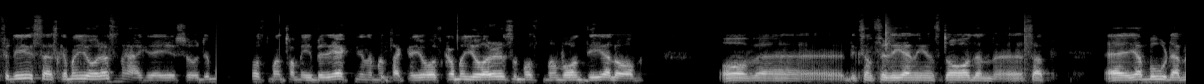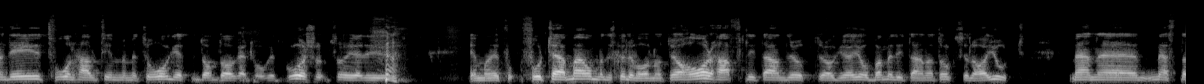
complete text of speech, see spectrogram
För det är så här, ska man göra såna här grejer så det måste man ta med i beräkningen när man tackar ja. Ska man göra det så måste man vara en del av av eh, liksom föreningen, staden. Eh, så att jag bor där, men det är ju två och en halv timme med tåget. De dagar tåget går så, så är det ju, är man ju fo- fort hemma om det skulle vara något. Jag har haft lite andra uppdrag, jag jobbar med lite annat också, eller har gjort. Men eh, mesta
